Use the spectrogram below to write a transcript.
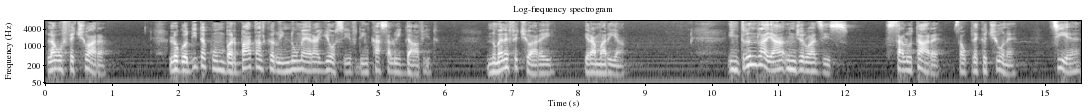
la o fecioară, logodită cu un bărbat al cărui nume era Iosif din casa lui David. Numele fecioarei era Maria. Intrând la ea, îngerul a zis, salutare sau plecăciune, ție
